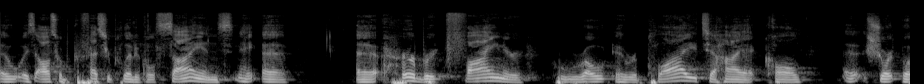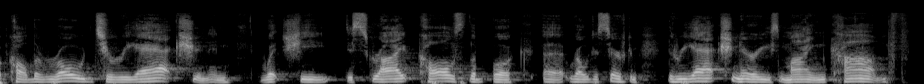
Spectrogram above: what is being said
was also a professor of political science, uh, uh, Herbert Finer, who wrote a reply to Hayek called a short book called The Road to Reaction, in which he describe, calls the book uh, Road to Serfdom the reactionary's Mein Kampf.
